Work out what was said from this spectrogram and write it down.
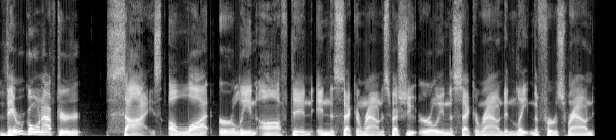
they were going after size a lot early and often in the second round, especially early in the second round and late in the first round.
